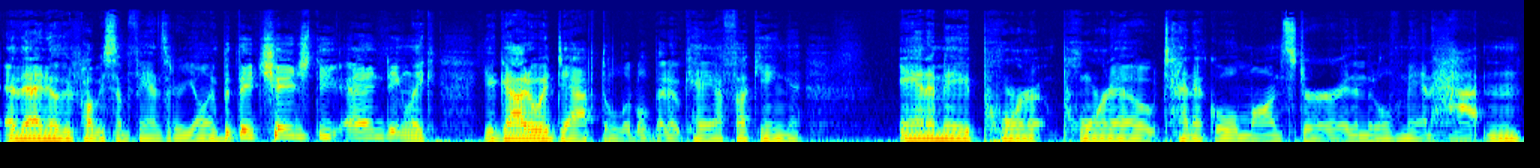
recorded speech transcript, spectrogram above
and then I know there's probably some fans that are yelling, but they changed the ending. Like, you got to adapt a little bit, okay? A fucking anime porno, porno tentacle monster in the middle of Manhattan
